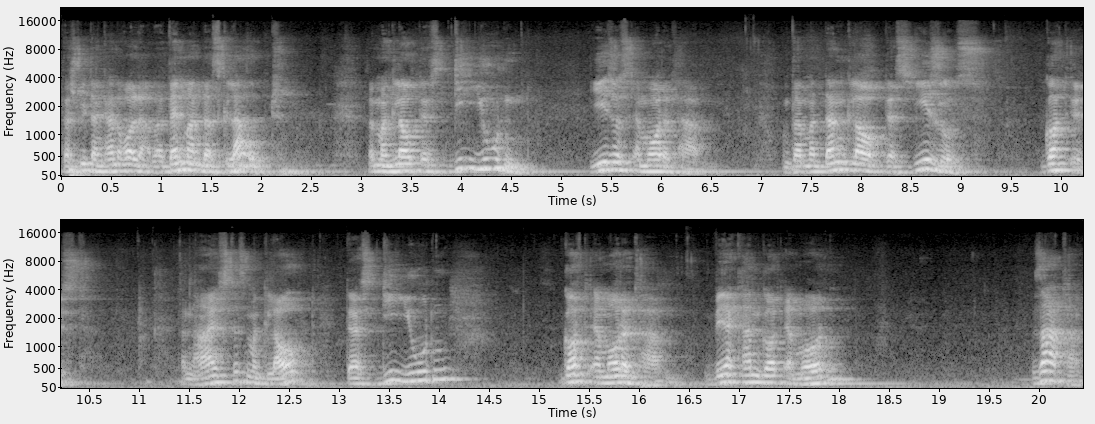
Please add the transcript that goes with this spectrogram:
das spielt dann keine Rolle. Aber wenn man das glaubt, wenn man glaubt, dass die Juden Jesus ermordet haben, und wenn man dann glaubt, dass Jesus Gott ist, dann heißt es, man glaubt, dass die Juden Gott ermordet haben. Wer kann Gott ermorden? Satan.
